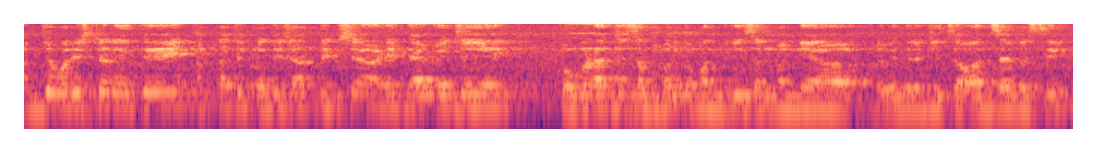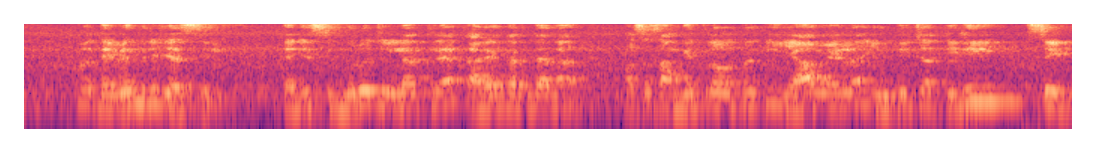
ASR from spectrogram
आमचे वरिष्ठ नेते आत्ताचे प्रदेशाध्यक्ष आणि त्यावेळेचे कोकणाचे संपर्क मंत्री सन्मान्य रवींद्रजी चव्हाण साहेब असतील किंवा देवेंद्रजी असतील त्यांनी सिंधुदुर्ग जिल्ह्यातल्या कार्यकर्त्यांना असं सांगितलं होतं की या वेळेला युतीच्या तिन्ही सीट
